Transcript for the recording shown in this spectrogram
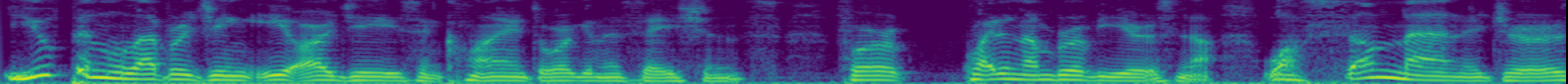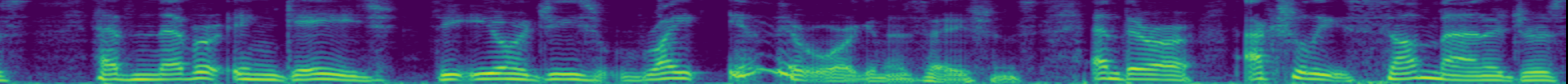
You've been leveraging ERGs and client organizations for quite a number of years now, while some managers have never engaged the ERGs right in their organizations. And there are actually some managers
